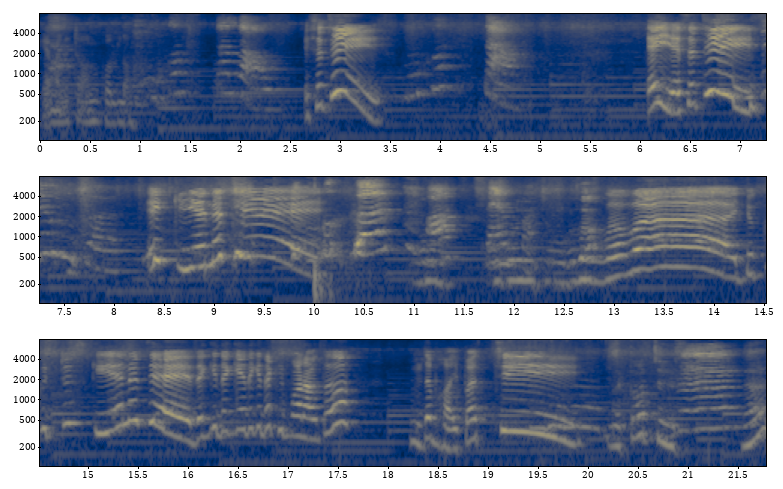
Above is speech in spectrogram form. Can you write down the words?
ক্যামেরাটা অন করলাম। এসেছিস? এই এসেছিস? এই কি এনেছে বাবা এটা কুটুস কি এনেছে? দেখি দেখি দেখি দেখি পড়াও তো। আমি তো ভয় পাচ্ছি। দেখতে পাচ্ছিস? হ্যাঁ?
